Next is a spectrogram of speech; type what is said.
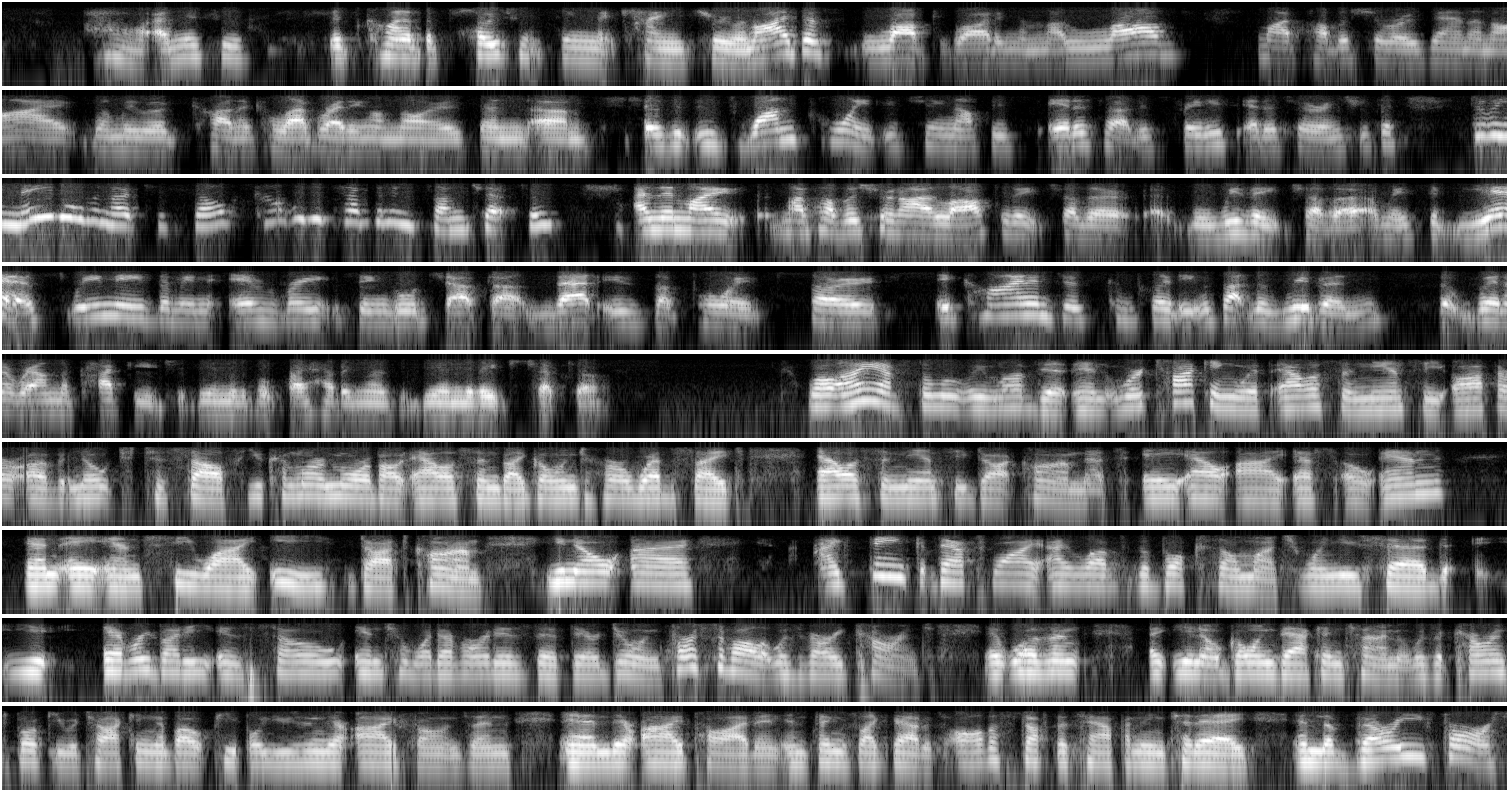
"Oh," and this is it's kind of the potent thing that came through. And I just loved writing them, and I loved my publisher Roseanne and I when we were kind of collaborating on those. And um, there was this one point, interesting enough, this editor, this previous editor, and she said, "Do we need all the notes to self? Can't we just have them in some chapters?" And then my my publisher and I laughed at each other, well, with each other, and we said, "Yes, we need them in every single chapter. That is the point." So it kind of just completely, it was like the ribbon that went around the package at the end of the book by having those at the end of each chapter. Well, I absolutely loved it. And we're talking with Alison Nancye, author of Note to Self. You can learn more about Alison by going to her website, AlisonNancye.com. That's A L I S O N N A N C Y E dot com. You know, uh, I think that's why I loved the book so much when you said you, everybody is so into whatever it is that they're doing. First of all, it was very current. It wasn't, uh, you know, going back in time. It was a current book. You were talking about people using their iPhones and and their iPod and, and things like that. It's all the stuff that's happening today. And the very first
